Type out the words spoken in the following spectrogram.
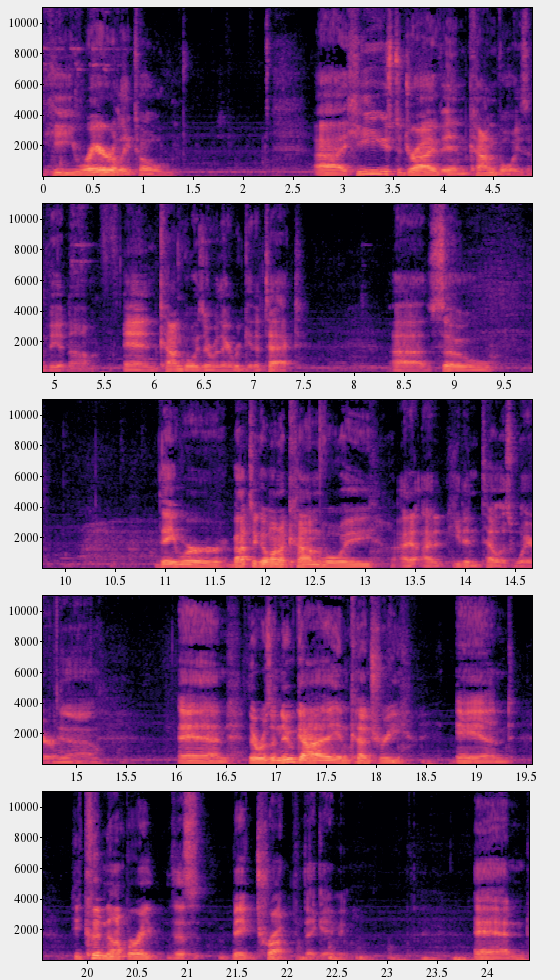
he, rarely told. Uh, he used to drive in convoys in Vietnam, and convoys over there would get attacked. Uh, so they were about to go on a convoy. I, I, he didn't tell us where Yeah. and there was a new guy in country and he couldn't operate this big truck that they gave him. And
